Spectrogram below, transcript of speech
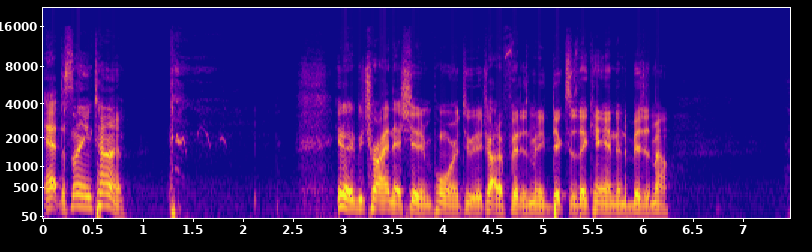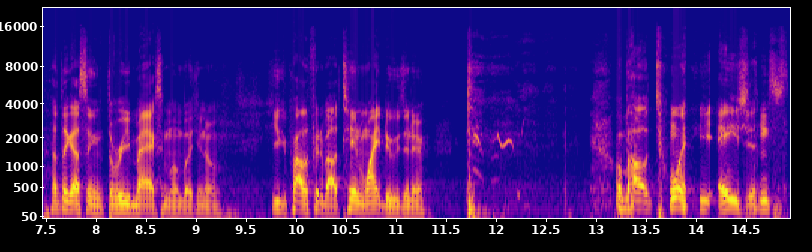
at the same time. you know, they be trying that shit in porn too. They try to fit as many dicks as they can in the bitch's mouth. I think I've seen three maximum, but you know, you could probably fit about 10 white dudes in there. about 20 Asians.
